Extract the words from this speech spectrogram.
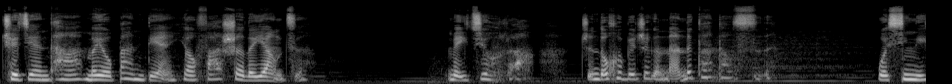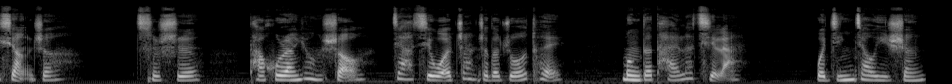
却见他没有半点要发射的样子，没救了，真的会被这个男的干到死。我心里想着，此时他忽然用手架起我站着的左腿，猛地抬了起来，我惊叫一声，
